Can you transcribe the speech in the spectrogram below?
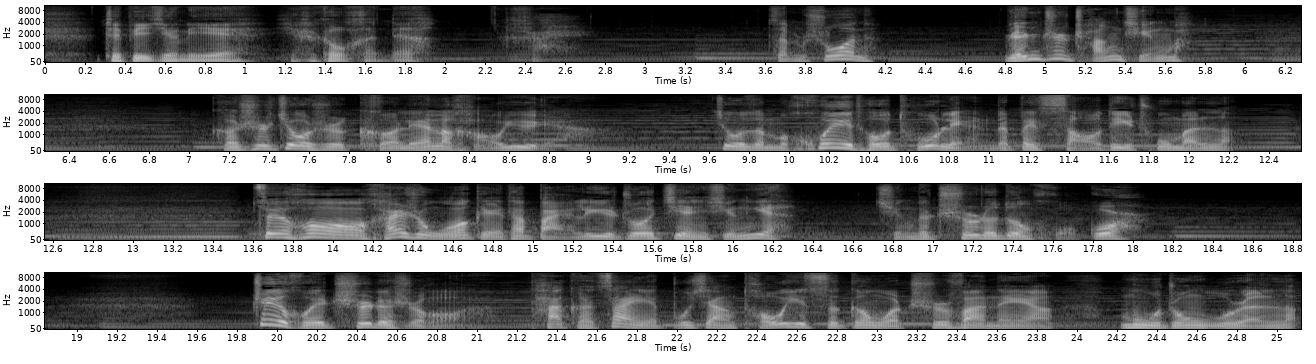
这毕经理也是够狠的呀！嗨，怎么说呢？人之常情嘛。可是就是可怜了郝玉呀，就这么灰头土脸的被扫地出门了。最后还是我给他摆了一桌践行宴，请他吃了顿火锅。这回吃的时候啊，他可再也不像头一次跟我吃饭那样目中无人了，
